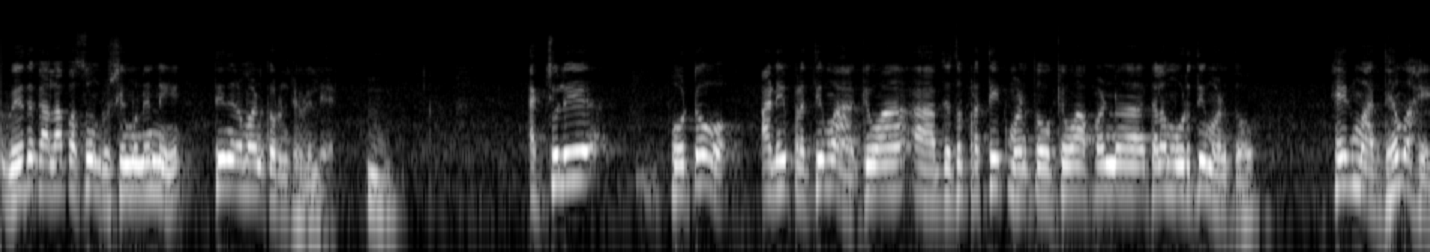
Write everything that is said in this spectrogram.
वेदकालापासून ऋषीमुनींनी ती निर्माण करून ठेवलेली आहे. ॲक्च्युली फोटो आणि प्रतिमा किंवा ज्याचं प्रतीक म्हणतो किंवा आपण त्याला मूर्ती म्हणतो हे एक माध्यम आहे.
